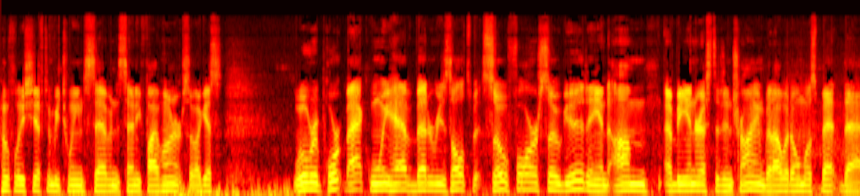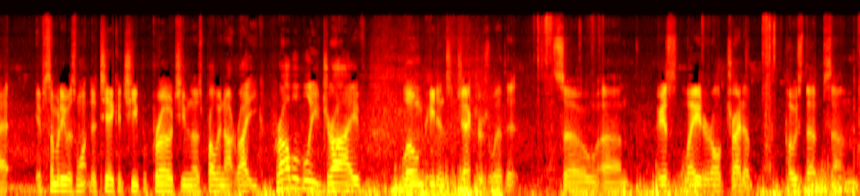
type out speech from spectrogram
hopefully shifting between seven and 7,500. So I guess we'll report back when we have better results, but so far so good, and I'm I'd be interested in trying, but I would almost bet that if somebody was wanting to take a cheap approach, even though it's probably not right, you could probably drive low impedance injectors with it. So um, I guess later I'll try to post up some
